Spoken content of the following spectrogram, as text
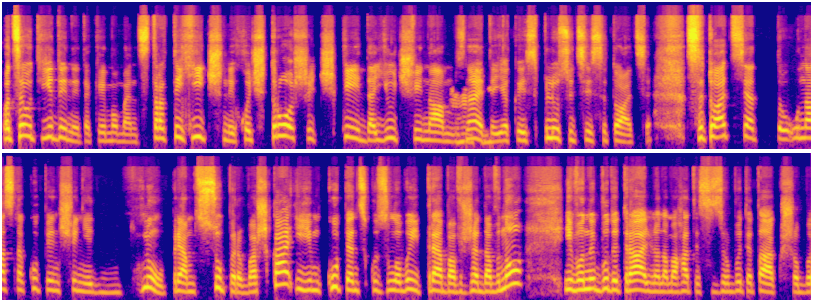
Оце от єдиний такий момент, стратегічний, хоч трошечки даючий нам, знаєте, якийсь плюс у цій ситуації. Ситуація у нас на Куп'янщині ну прям супер важка, і їм Куп'янську зловий треба вже давно, і вони будуть реально намагатися зробити так, щоб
